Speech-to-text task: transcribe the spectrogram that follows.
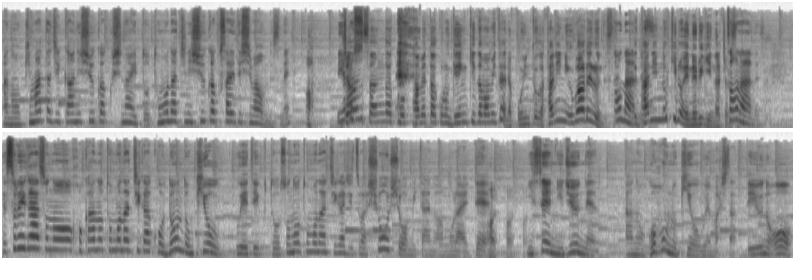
あの決まった時間に収穫しないと友達に収穫されてしまうんですね。あジャンさんがこう貯めたこの元気玉みたいなポイントが他人に奪われるんですね。そうなんです。他人の木のエネルギーになっちゃうんです、そうなんですでそれがその他の友達がこうどんどん木を植えていくとその友達が実は少々みたいのがもらえて、はいはいはい、2020年あの5本の木を植えましたっていうのを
